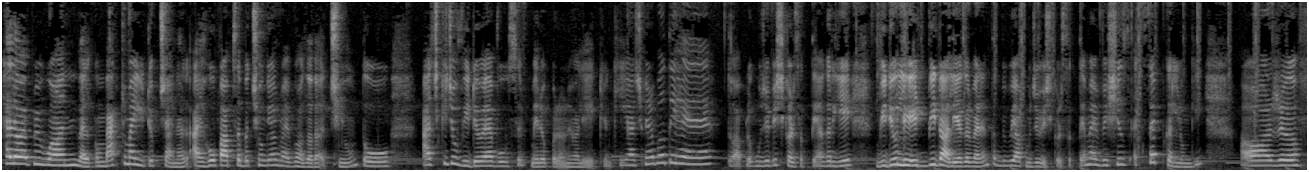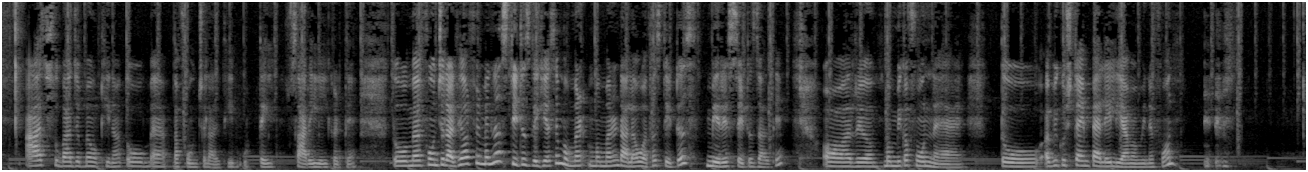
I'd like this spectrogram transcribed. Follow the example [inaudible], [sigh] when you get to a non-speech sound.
Hello everyone welcome back to my YouTube channel I hope आप सब अच्छे होंगे और मैं बहुत ज़्यादा अच्छी हूँ। तो आज की जो वीडियो है वो सिर्फ़ मेरे ऊपर होने वाली है, क्योंकि आज मेरा बर्थडे है। तो आप लोग मुझे विश कर सकते हैं। अगर ये वीडियो लेट भी डाली अगर मैंने, तभी भी आप मुझे विश कर सकते हैं। मैं विशेज़ एक्सेप्ट कर लूँगी। और आज सुबह जब मैं उठी ना तो मैं अपना फ़ोन चला रही थी, उठते ही सारे यही करते हैं। तो मैं फ़ोन चला रही थी और फिर मैंने ना स्टेटस देखी, ऐसे मम्मा मम्मा ने डाला हुआ था स्टेटस मेरे स्टेटस डालते। और मम्मी का फ़ोन नया है। तो अभी कुछ टाइम पहले लिया मम्मी ने फ़ोन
